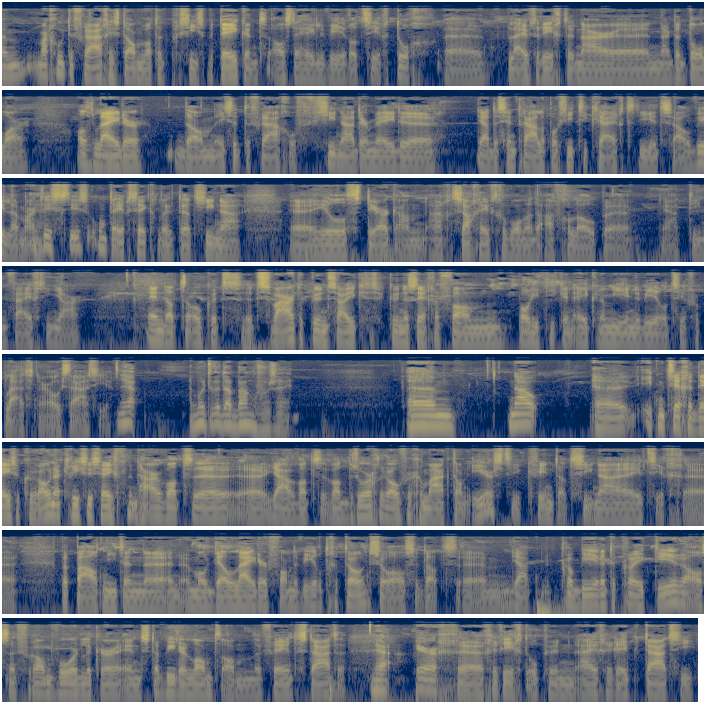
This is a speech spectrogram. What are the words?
Um, maar goed, de vraag is dan wat het precies betekent als de hele wereld zich toch uh, blijft richten naar, naar de dollar als leider dan is het de vraag of China ermee de, ja, de centrale positie krijgt die het zou willen. Maar het, is, het is ontegenzeggelijk dat China eh, heel sterk aan, aan gezag heeft gewonnen de afgelopen ja, 10, 15 jaar. En dat ook het, het zwaartepunt, zou je kunnen zeggen, van politiek en economie in de wereld zich verplaatst naar Oost-Azië. Ja, en moeten we daar bang voor zijn? Ehm, nou, uh, ik moet zeggen, deze coronacrisis heeft me daar wat, uh, uh, ja, wat, wat bezorgder over gemaakt dan eerst. Ik vind dat China heeft zich bepaald niet een, een, een, modelleider van de wereld getoond. Zoals ze dat um, ja, proberen te projecteren als een verantwoordelijker en stabieler land dan de Verenigde Staten. Ja. Erg gericht op hun eigen reputatie.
